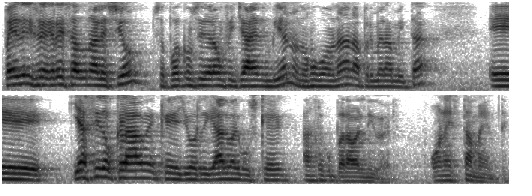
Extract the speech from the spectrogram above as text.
Pedri regresa de una lesión, se puede considerar un fichaje de invierno, no jugó nada la primera mitad. Eh, y ha sido clave que Jordi Alba y Busquets han recuperado el nivel, honestamente.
